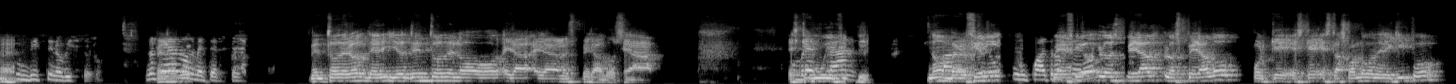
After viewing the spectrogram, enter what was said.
Eh. un visto y no visto. No sabía dónde meterse. Dentro de lo, de, yo dentro de lo era, era lo esperado, o sea, es Hombre, que es muy Fran, difícil. No, me refiero, Un me 4-0. refiero lo esperado, lo esperado porque es que estás jugando con el equipo.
